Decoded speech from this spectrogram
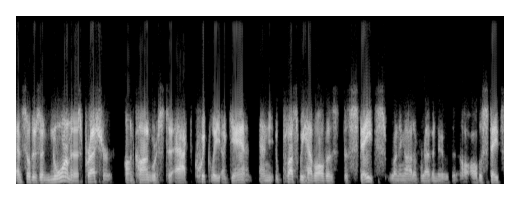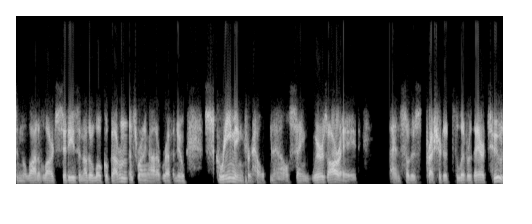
And so there's enormous pressure on Congress to act quickly again. And plus, we have all those the states running out of revenue, all the states in a lot of large cities and other local governments running out of revenue, screaming for help now, saying, "Where's our aid?" And so there's pressure to deliver there too.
